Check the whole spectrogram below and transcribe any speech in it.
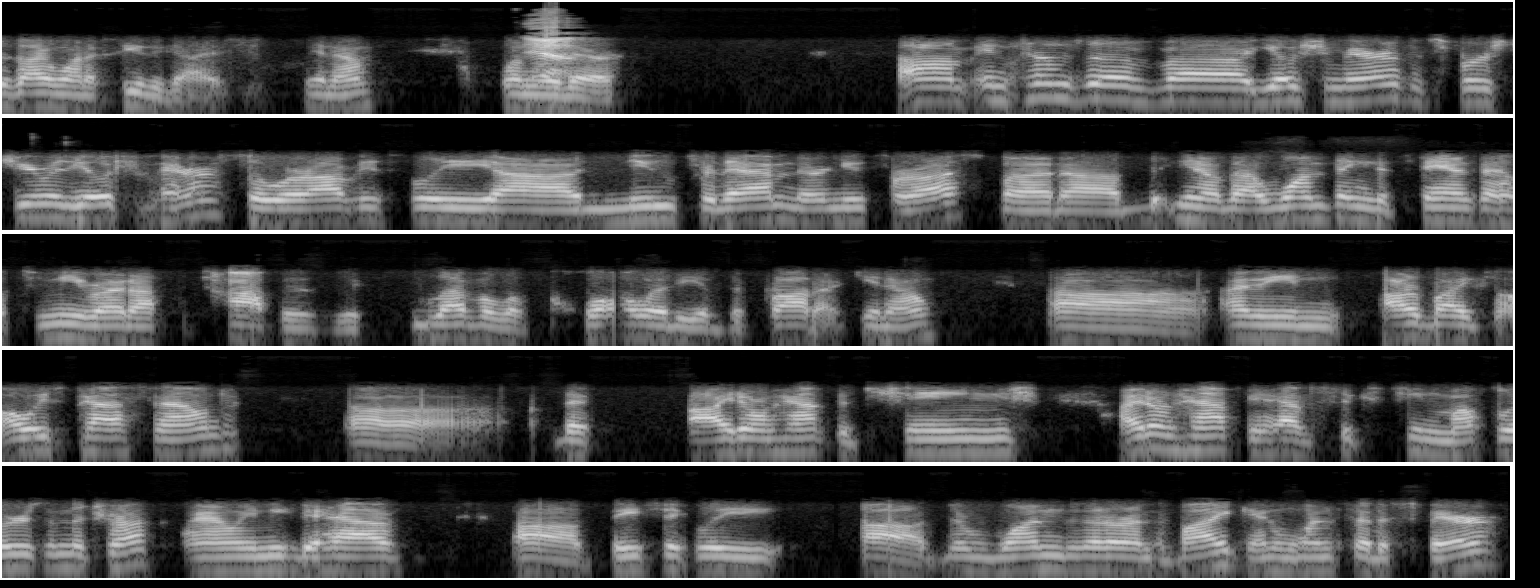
because I want to see the guys, you know. when Yeah. we're there. Um, in terms of uh, Yoshimura, it's first year with Yoshimura, so we're obviously uh, new for them. They're new for us, but uh, you know, that one thing that stands out to me right off the top is the level of quality of the product. You know, uh, I mean, our bikes always pass sound. Uh, that I don't have to change. I don't have to have 16 mufflers in the truck. I only need to have uh, basically uh, the ones that are on the bike and one set of spare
